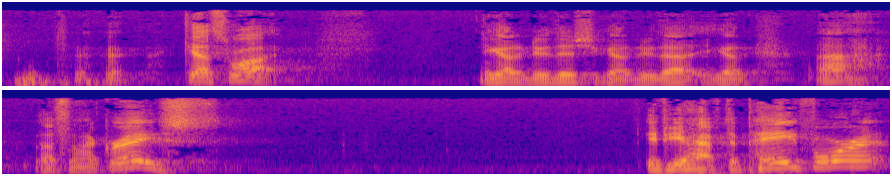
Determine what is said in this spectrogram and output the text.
guess what? You got to do this, you got to do that, you got ah, that's not grace. If you have to pay for it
